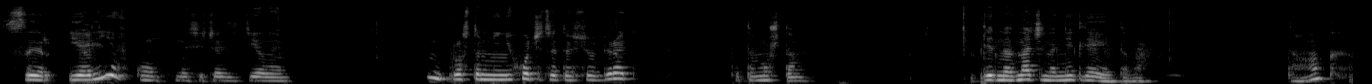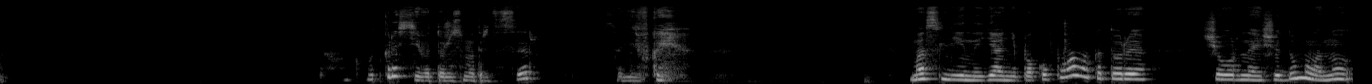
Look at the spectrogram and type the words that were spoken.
сыр и оливку мы сейчас сделаем. Ну, просто мне не хочется это все убирать, потому что предназначено не для этого. Так. Так, вот красиво тоже смотрится сыр с оливкой. Маслины я не покупала, которые черные. Еще думала, но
